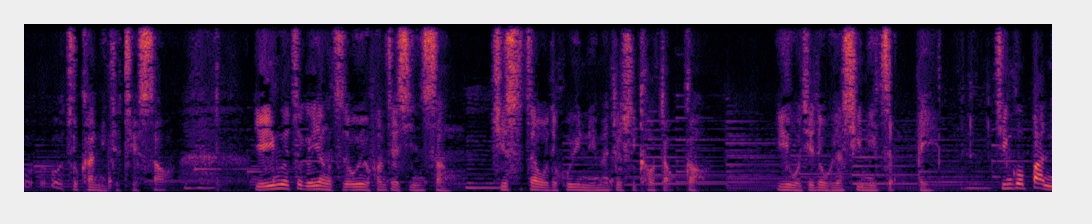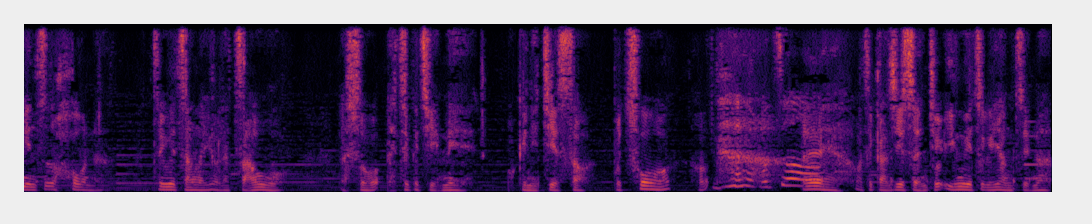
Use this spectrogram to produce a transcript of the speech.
我我就看你的介绍。嗯。也因为这个样子，我有放在心上。嗯。其实，在我的婚姻里面，就是靠祷告，因为我觉得我要心理准备。嗯。经过半年之后呢，这位长老又来找我，说：“哎，这个姐妹，我给你介绍，不错哦。”好。不错。哎，我就感谢神，就因为这个样子呢。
